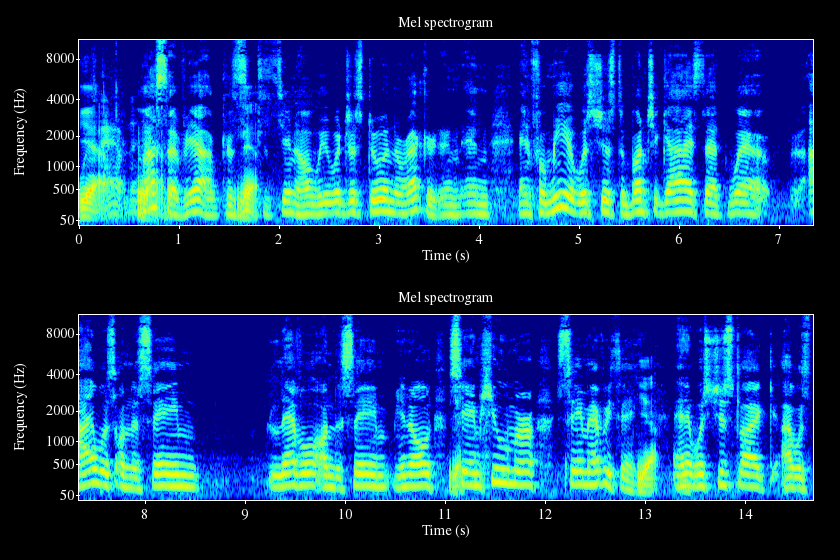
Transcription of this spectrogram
what's Yeah. happening. Must have, yeah, because Yeah. you know we were just doing the record, and and and for me it was just a bunch of guys that were I was on the same level, on the same you know same humor, same everything. Yeah. and it was just like I was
